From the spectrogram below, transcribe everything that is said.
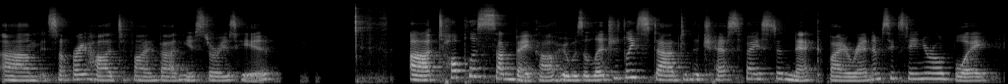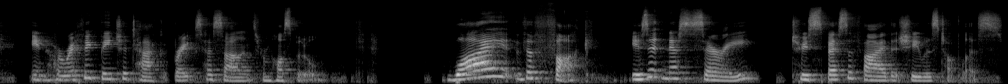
Um, it's not very hard to find bad news stories here. Uh, topless sunbaker who was allegedly stabbed in the chest, face, and neck by a random 16-year-old boy in horrific beach attack breaks her silence from hospital. Why the fuck is it necessary to specify that she was topless?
